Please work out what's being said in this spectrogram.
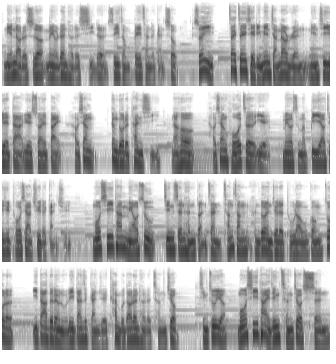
年老的时候没有任何的喜乐，是一种悲惨的感受。所以在这一节里面讲到人年纪越大越衰败，好像更多的叹息，然后好像活着也没有什么必要继续拖下去的感觉。摩西他描述今生很短暂，常常很多人觉得徒劳无功，做了一大堆的努力，但是感觉看不到任何的成就。请注意哦，摩西他已经成就神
